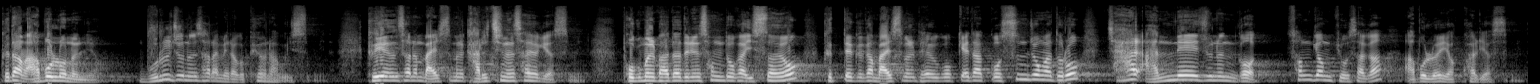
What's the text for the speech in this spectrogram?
그 다음 아볼로는요, 물을 주는 사람이라고 표현하고 있습니다. 그의 은사는 말씀을 가르치는 사역이었습니다. 복음을 받아들인 성도가 있어요. 그때 그가 말씀을 배우고 깨닫고 순종하도록 잘 안내해 주는 것, 성경 교사가 아볼로의 역할이었습니다.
